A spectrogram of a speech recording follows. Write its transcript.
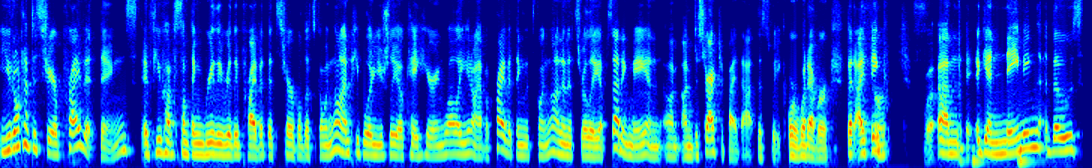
you don't have to share private things. If you have something really, really private that's terrible that's going on, people are usually okay hearing, well, you know, I have a private thing that's going on and it's really upsetting me and um, I'm distracted by that this week or whatever. But I think, um, again, naming those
